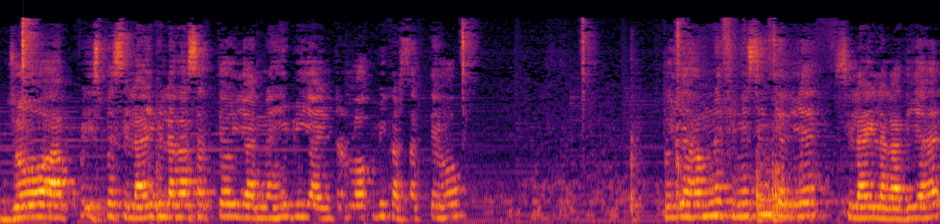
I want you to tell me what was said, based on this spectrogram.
जो आप इस पे सिलाई भी लगा सकते हो या नहीं भी, या इंटरलॉक भी कर सकते हो। तो ये हमने फिनिशिंग के लिए सिलाई लगा दिया है।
